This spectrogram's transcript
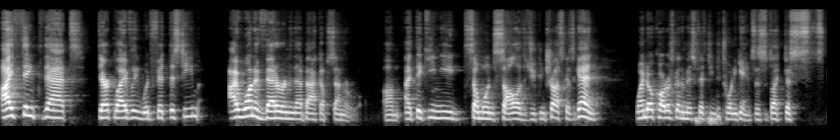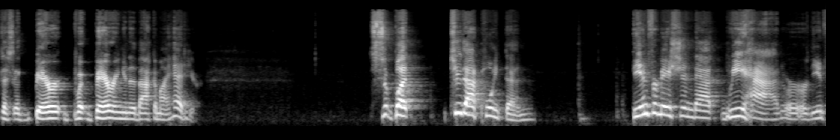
I think that Dereck Lively would fit this team. I want a veteran in that backup center role. Um, I think you need someone solid that you can trust. Because again, Wendell Carter's going to miss 15 to 20 games. This is like just this like bear, bearing into the back of my head here. So, but to that point, then the information that we had, or, or the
